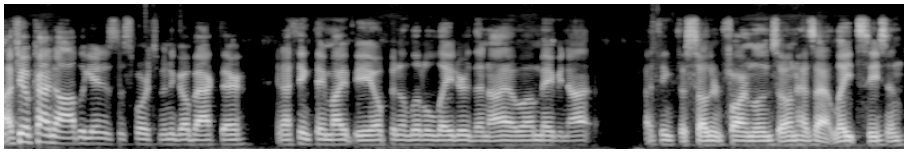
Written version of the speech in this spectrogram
I feel kind of obligated as a sportsman to go back there, and I think they might be open a little later than Iowa, maybe not. I think the Southern Farmland Zone has that late season.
